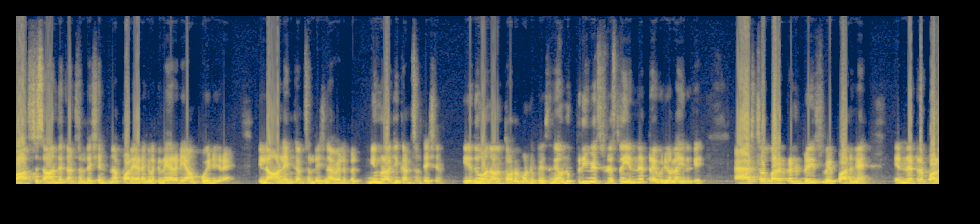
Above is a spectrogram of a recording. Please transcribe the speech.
வாஸ்து சார்ந்த கன்சல்டேஷன் நான் பல இடங்களுக்கு நேரடியாகவும் போயினுக்கிறேன் இல்லை online consultation available numerology consultation எது வந்தாலும் தொடர்பு கொண்டு பேசுங்க. இன்னும் ப்ரீவியஸ் வீடியோஸ்ல எண்ணற்ற வீடியோலாம் இருக்குது ஆஸ்ட்ரோ பரட்டன் பிளேஸ் போய் பாருங்க. எண்ணற்ற பல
